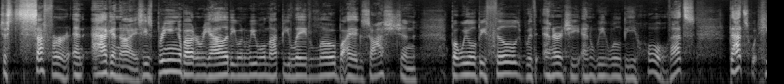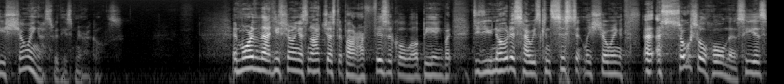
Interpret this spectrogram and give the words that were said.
just suffer and agonize. He's bringing about a reality when we will not be laid low by exhaustion, but we will be filled with energy and we will be whole. That's, that's what he's showing us with these miracles. And more than that, he's showing us not just about our physical well being, but did you notice how he's consistently showing a, a, social wholeness? He is,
